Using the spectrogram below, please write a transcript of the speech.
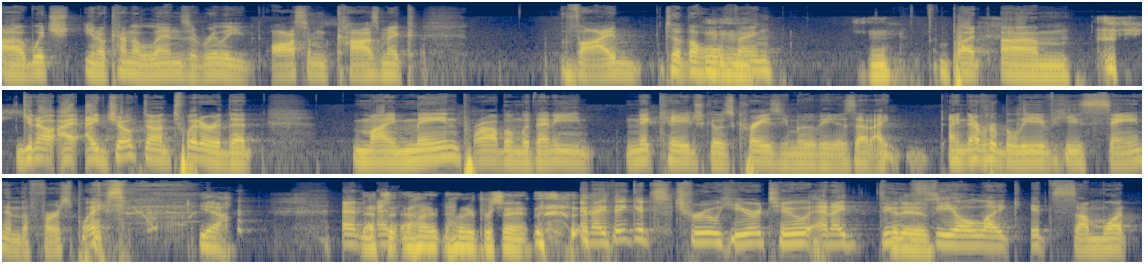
uh, which you know kind of lends a really awesome cosmic vibe to the whole thing but um you know I, I joked on twitter that my main problem with any nick cage goes crazy movie is that i i never believe he's sane in the first place Yeah. and That's a hundred percent. and I think it's true here too. And I do feel like it's somewhat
